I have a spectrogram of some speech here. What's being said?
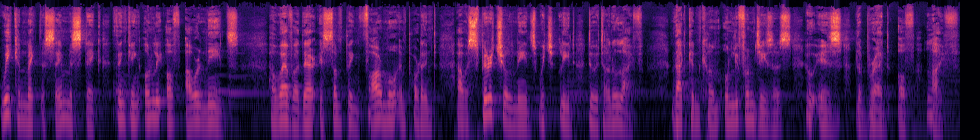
We can make the same mistake thinking only of our needs. However, there is something far more important our spiritual needs, which lead to eternal life. That can come only from Jesus, who is the bread of life.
